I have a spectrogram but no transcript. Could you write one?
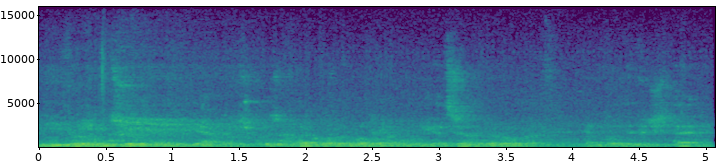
di produzione di piano. Su questo ancora molto la comunicazione dell'Europa è un po' deficitaria.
